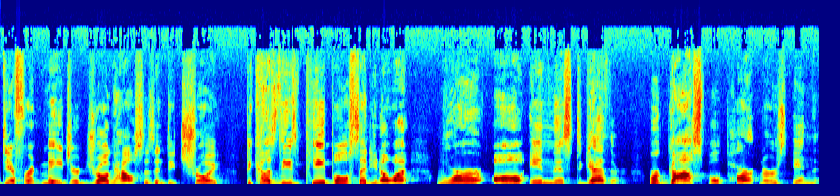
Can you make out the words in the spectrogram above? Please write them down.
different major drug houses in Detroit because these people said, you know what? We're all in this together. We're gospel partners in this.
